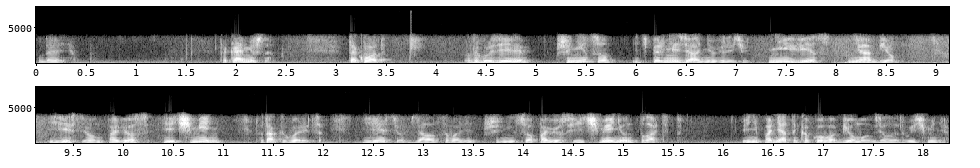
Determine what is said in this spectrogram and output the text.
Ударение. Такая мешна. Так вот, загрузили пшеницу, и теперь нельзя не увеличивать ни вес, ни объем. Если он повез ячмень, то так и говорится, если он взялся возить пшеницу, а повез ячмень, он платит. И непонятно, какого объема он взял этого ячменя.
